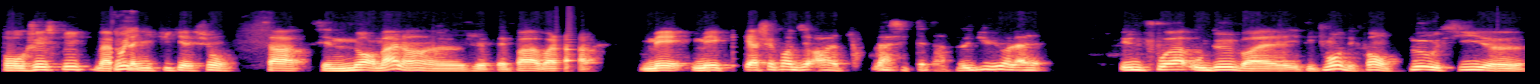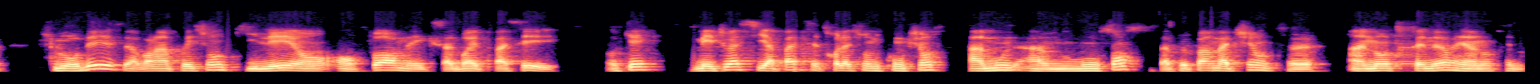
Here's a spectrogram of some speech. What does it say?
pour que j'explique ma planification. Ça, c'est normal, hein, euh, je le fais pas, voilà. Mais, mais qu'à chaque fois on dit, ah, là, c'est peut-être un peu dur, là, une fois ou deux, bah, effectivement, des fois, on peut aussi euh, se lourder, avoir l'impression qu'il est en, forme et que ça devrait passer. OK Mais tu vois, s'il n'y a pas cette relation de confiance, à mon, sens, ça peut pas matcher entre un entraîneur et un entraîneur.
